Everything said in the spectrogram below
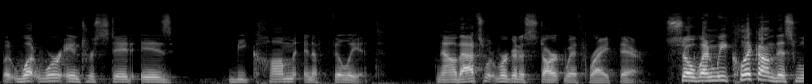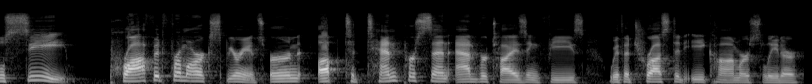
But what we're interested is become an affiliate. Now that's what we're going to start with right there. So when we click on this, we'll see profit from our experience, earn up to 10% advertising fees with a trusted e-commerce leader.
